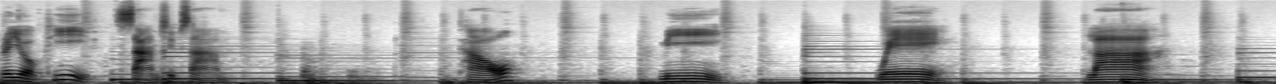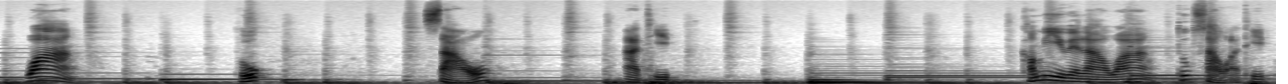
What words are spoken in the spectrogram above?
ประโยคที่ 33 เขา มี เว ลา ว่าง ทุก เสาร์อาทิตย์ เขามีเวลาว่างทุกเสาร์อาทิตย์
